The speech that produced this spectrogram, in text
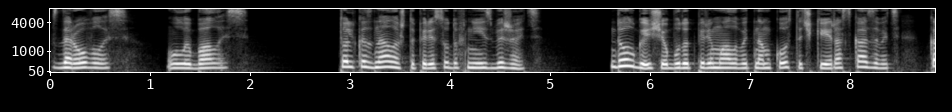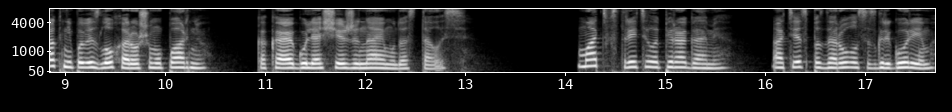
Здоровалась, улыбалась. Только знала, что пересудов не избежать. Долго еще будут перемалывать нам косточки и рассказывать, как не повезло хорошему парню, какая гулящая жена ему досталась. Мать встретила пирогами. Отец поздоровался с Григорием,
